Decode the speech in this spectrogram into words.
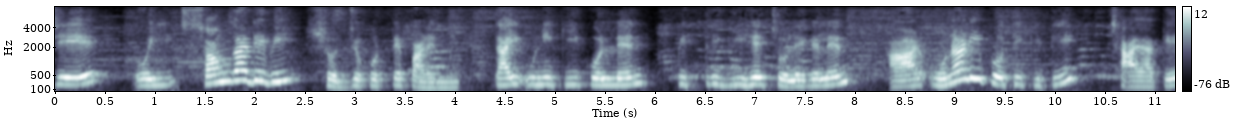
যে ওই সংজ্ঞা দেবী সহ্য করতে পারেননি। তাই উনি কি করলেন? পিতৃগৃহে চলে গেলেন আর ওনারই প্রতিকৃতি ছায়াকে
